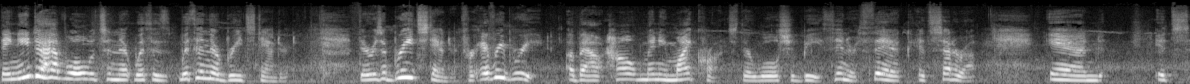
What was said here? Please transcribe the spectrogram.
They need to have wool within their within their breed standard. There is a breed standard for every breed about how many microns their wool should be, thin or thick, etc. And it's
